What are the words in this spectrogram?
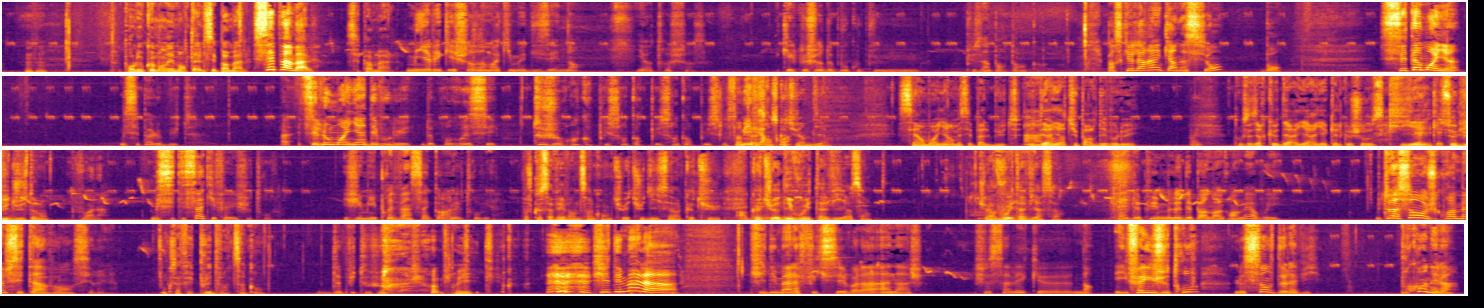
Pour le commun des mortels, c'est pas mal. C'est pas mal. C'est pas mal. Mais il y avait quelque chose en moi qui me disait non, il y a autre chose. Quelque chose de beaucoup plus, plus important encore. Parce que la réincarnation, bon, c'est un moyen, mais c'est pas le but. Voilà, C'est le moyen d'évoluer, de progresser. Toujours, encore plus, encore plus, encore plus. C'est Mais intéressant vers ce que tu viens de dire. C'est un moyen, mais c'est pas le but. Ah, Et derrière, tu parles d'évoluer. Oui. Donc c'est-à-dire que derrière, il y a quelque chose qui est ce but, chose. justement. Voilà. Mais c'était ça qu'il fallait je trouve. J'ai mis près de 25 ans à le trouver. Parce que ça fait 25 ans que tu étudies ça, que tu, Ah que ben, tu as dévoué ta vie à ça. Tu as oh voué ben, ta vie à ça. oh, Depuis le départ de ma grand-mère, oui. De toute façon, je crois même que c'était avant, Cyril. Donc ça fait plus de 25 ans. Depuis toujours, j'ai envie Oui. de dire. J'ai du mal à, j'ai du mal à fixer voilà un âge. Je savais que non. Il fallait que je trouve le sens de la vie. Pourquoi on est là?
